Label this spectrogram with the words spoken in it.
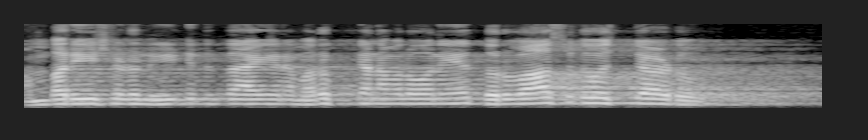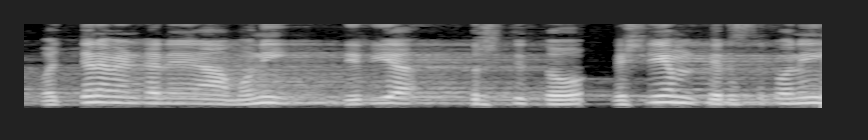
అంబరీషుడు నీటిని తాగిన మరుక్షణంలోనే దుర్వాసుడు వచ్చాడు. వచ్చిన వెంటనే ఆ ముని దివ్య దృష్టితో విషయం తెలుసుకొని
